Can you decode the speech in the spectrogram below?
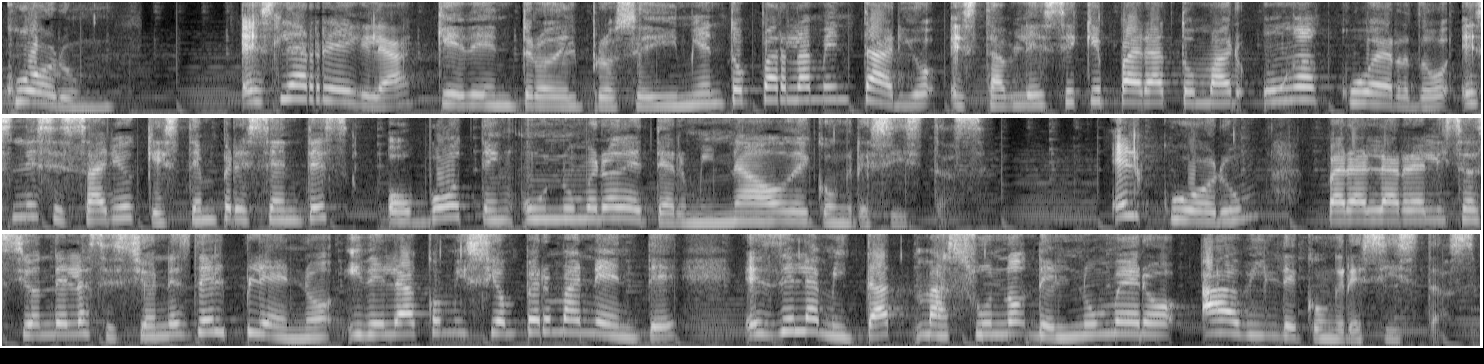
Quórum. Es la regla que dentro del procedimiento parlamentario establece que para tomar un acuerdo es necesario que estén presentes o voten un número determinado de congresistas. El quórum para la realización de las sesiones del Pleno y de la Comisión Permanente es de la mitad más uno del número hábil de congresistas.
